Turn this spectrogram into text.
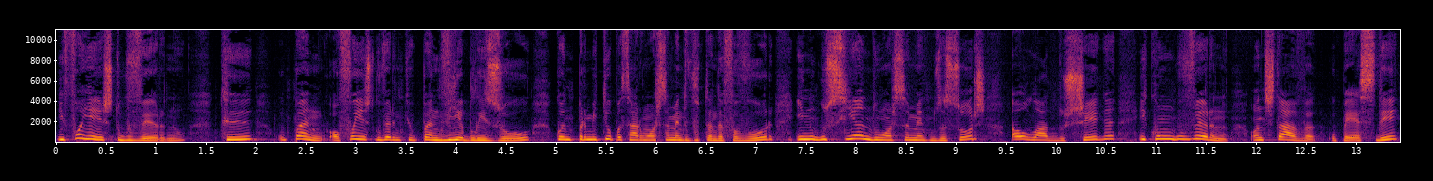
E foi este governo que o PAN, ou foi este governo que o PAN viabilizou quando permitiu passar um orçamento votando a favor e negociando um orçamento nos Açores ao lado do Chega e com um governo onde estava o PSD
